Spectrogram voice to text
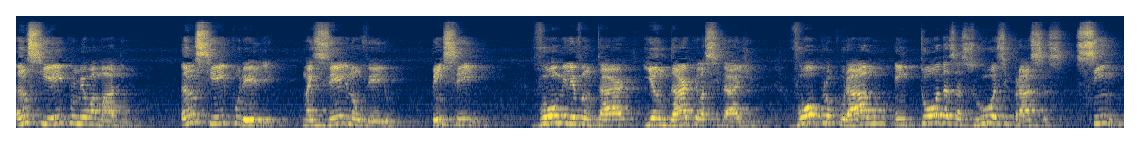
ansiei por meu amado, ansiei por ele, mas ele não veio. Pensei, vou me levantar e andar pela cidade Vou procurá-lo em todas as ruas e praças. Sim,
